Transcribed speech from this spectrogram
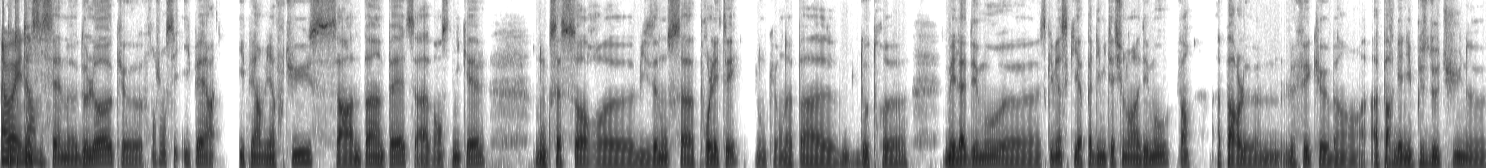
Ah ouais, tout un système de lock, franchement, c'est hyper, hyper bien foutu, ça rame pas un pet, ça avance nickel. Donc ça sort, ils annoncent ça pour l'été, donc on n'a pas d'autres, mais la démo, ce qui est bien, c'est qu'il y a pas de limitation dans la démo, enfin, à part le, mmh, le fait que, ben, à part gagner plus de thunes,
